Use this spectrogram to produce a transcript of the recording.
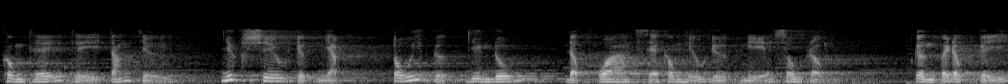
Không thế thì tám chữ, nhất siêu trực nhập, tối cực duyên đốn đọc qua sẽ không hiểu được nghĩa sâu rộng. Cần phải đọc kỹ,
